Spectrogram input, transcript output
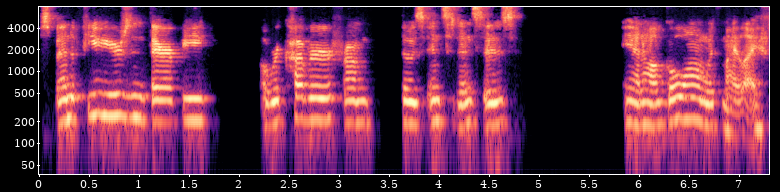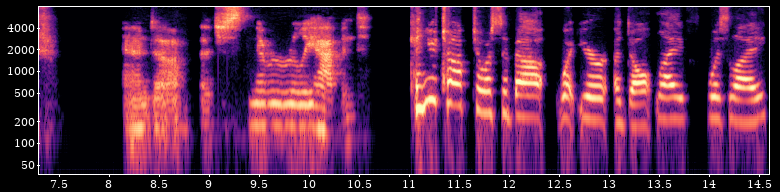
spend a few years in therapy. I'll recover from those incidences and I'll go on with my life. And uh, that just never really happened. Can you talk to us about what your adult life was like?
